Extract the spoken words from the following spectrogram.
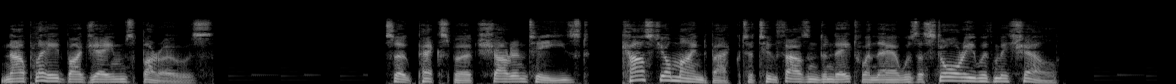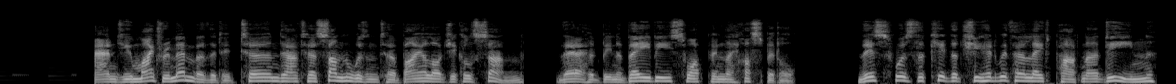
now played by James Burrows. Soap expert Sharon teased, cast your mind back to 2008 when there was a story with Michelle. And you might remember that it turned out her son wasn't her biological son, there had been a baby swap in the hospital. This was the kid that she had with her late partner Dean,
